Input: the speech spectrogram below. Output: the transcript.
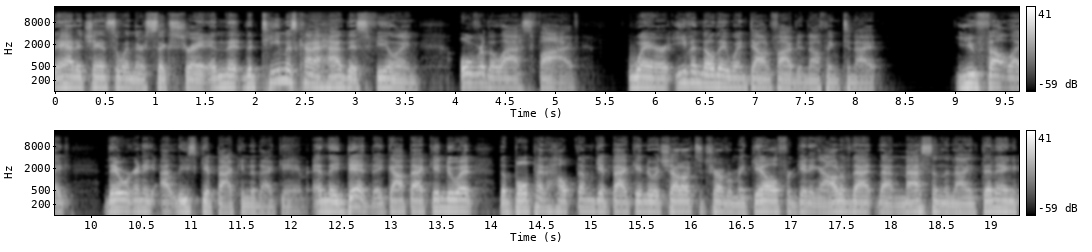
they had a chance to win their sixth straight. And the, the team has kind of had this feeling over the last five where even though they went down five to nothing tonight, you felt like they were going to at least get back into that game. And they did. They got back into it. The bullpen helped them get back into it. Shout out to Trevor Megill for getting out of that, that mess in the ninth inning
